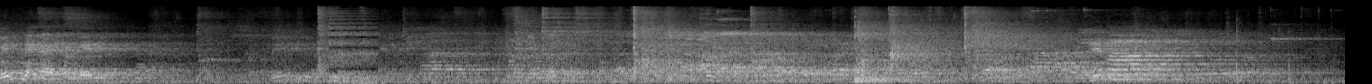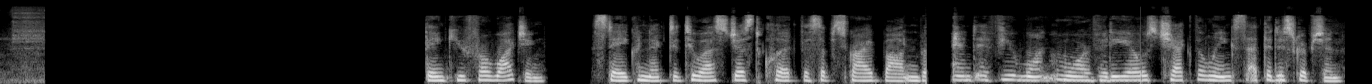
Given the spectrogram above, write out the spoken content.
Nggak datang Beri? Thank you for watching. Stay connected to us just click the subscribe button and if you want more videos check the links at the description.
